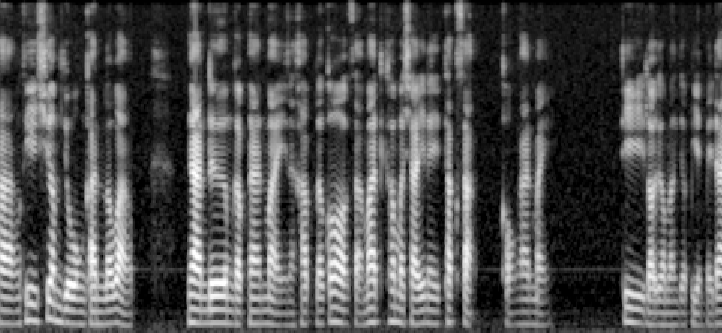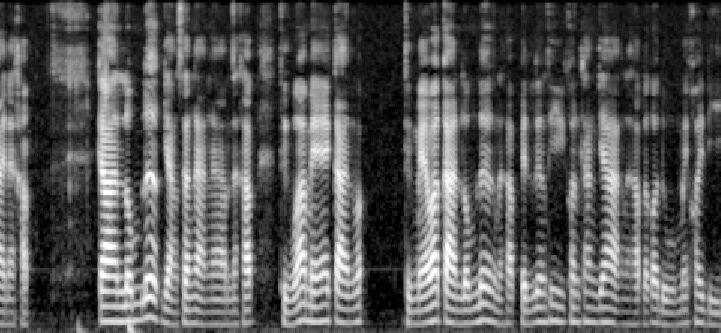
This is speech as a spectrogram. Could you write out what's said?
ทางที่เชื่อมโยงกันระหว่างงานเดิมกับงานใหม่นะครับ แล้วก็สามารถเข้ามาใช้ในทักษะของงานใหม่ ที่เรากำลังจะเปลี่ยนไปได้นะครับ การล้มเลิกอย่างสง่างามนะครับ ถึงว่าแม้การ ถึงแม้ว่าการล้มเลิกนะครับ เป็นเรื่องที่ค่อนข้างยากนะครับ แล้วก็ดูไม่ค่อยดี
